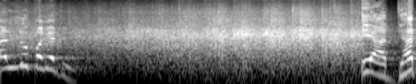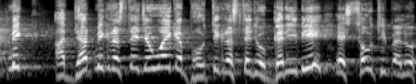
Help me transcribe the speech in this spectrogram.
પહેલું પગથિયું. એ આધ્યાત્મિક આધ્યાત્મિક રસ્તે જવું હોય કે ભૌતિક રસ્તે જવું, ગરીબી એ સૌથી પહેલું.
